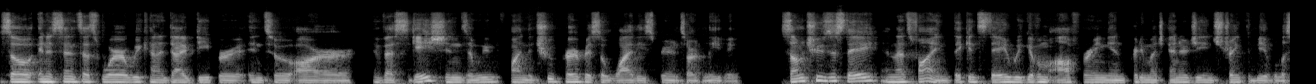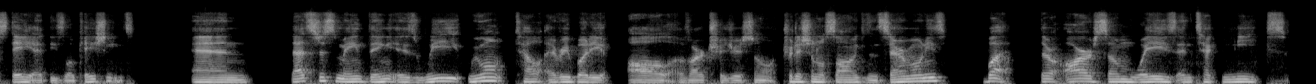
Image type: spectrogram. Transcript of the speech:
So in a sense, that's where we kind of dive deeper into our investigations and we find the true purpose of why these spirits aren't leaving. Some choose to stay, and that's fine. They can stay. We give them offering and pretty much energy and strength to be able to stay at these locations. And that's just the main thing is we we won't tell everybody all of our traditional traditional songs and ceremonies but there are some ways and techniques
